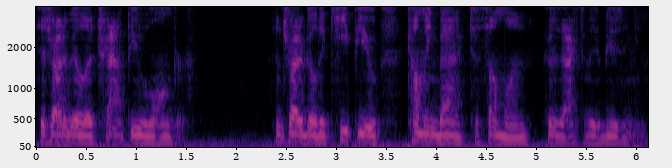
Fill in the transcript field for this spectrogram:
to try to be able to trap you longer and try to be able to keep you coming back to someone who's actively abusing you.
